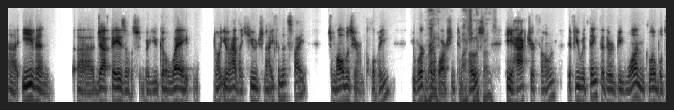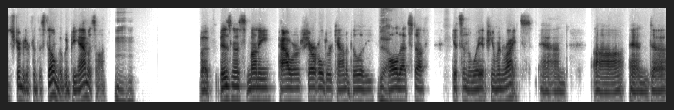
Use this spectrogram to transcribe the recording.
uh, even uh, Jeff Bezos, where you go, wait, don't you have a huge knife in this fight? Jamal was your employee. He worked for the Washington, Washington Post. Post. He hacked your phone. If you would think that there would be one global distributor for this film, it would be Amazon. Mm-hmm. But business, money, power, shareholder accountability, Yeah. all that stuff gets in the way of human rights, and uh, and uh,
